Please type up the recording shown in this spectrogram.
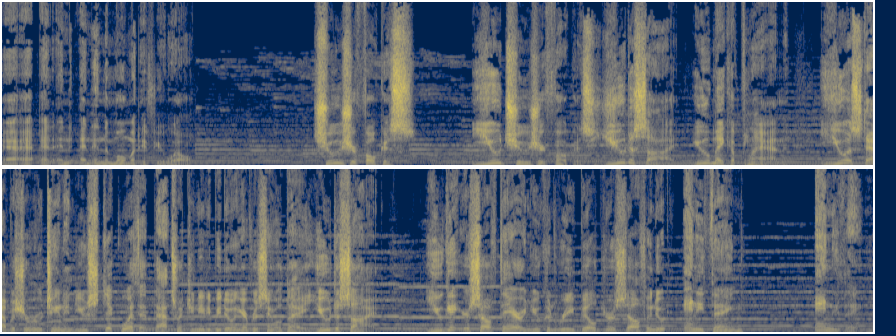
and, and, and in the moment, if you will. Choose your focus. You choose your focus. You decide. You make a plan. You establish a routine and you stick with it. That's what you need to be doing every single day. You decide. You get yourself there and you can rebuild yourself into anything, anything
